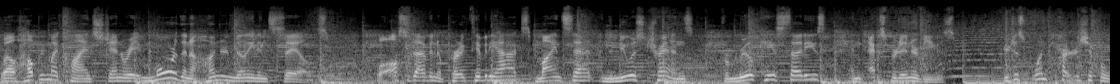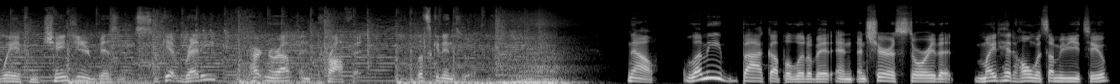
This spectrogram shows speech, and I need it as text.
while helping my clients generate more than 100 million in sales. We'll also dive into productivity hacks, mindset, and the newest trends from real case studies and expert interviews. You're just one partnership away from changing your business. Get ready, partner up, and profit. Let's get into it. Now, let me back up a little bit and, and share a story that might hit home with some of you too.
